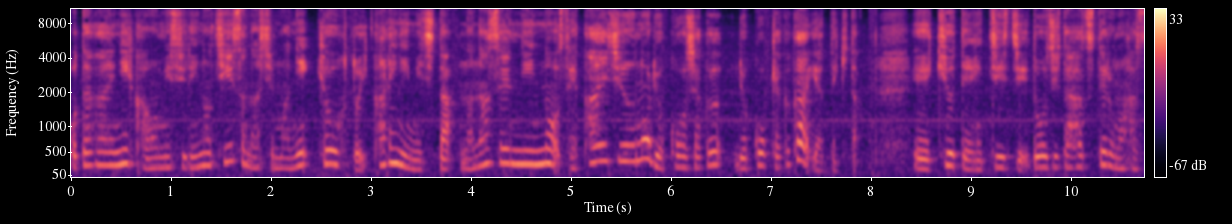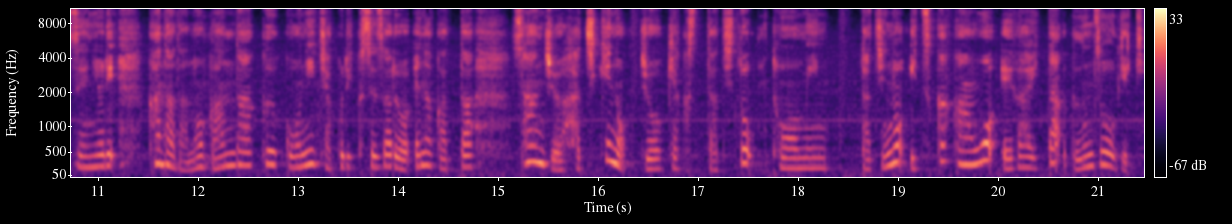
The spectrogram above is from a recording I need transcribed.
お互いに顔見知りの小さな島に恐怖と怒りに満ちた7000人の世界中の旅行客旅行客がやってきたえー、9.11同時多発テロの発生によりカナダのガンダー空港に着陸せざるを得なかった38機の乗客たちと島民たちの5日間を描いた群像劇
